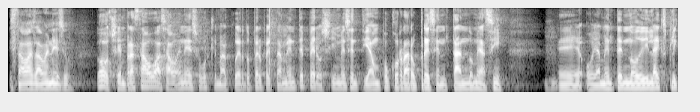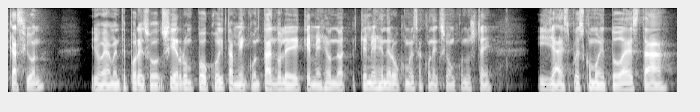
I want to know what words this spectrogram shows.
está basado en eso. No, siempre ha estado basado en eso porque me acuerdo perfectamente, pero sí me sentía un poco raro presentándome así. Uh -huh. eh, obviamente no di la explicación y obviamente por eso cierro un poco y también contándole qué me, generó, me generó como esa conexión con usted y ya después como de toda esta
